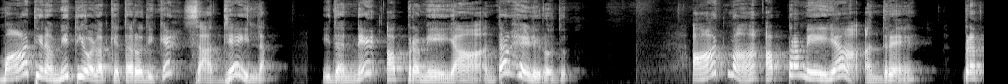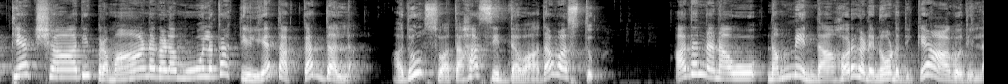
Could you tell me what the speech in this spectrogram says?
ಮಾತಿನ ಮಿತಿಯೊಳಕ್ಕೆ ತರೋದಿಕ್ಕೆ ಸಾಧ್ಯ ಇಲ್ಲ. ಇದನ್ನೇ ಅಪ್ರಮೇಯ ಅಂತ ಹೇಳಿರೋದು. ಆತ್ಮ ಅಪ್ರಮೇಯ ಅಂದರೆ ಪ್ರತ್ಯಕ್ಷಾದಿ ಪ್ರಮಾಣಗಳ ಮೂಲಕ ತಿಳಿಯತಕ್ಕದ್ದಲ್ಲ. ಅದು ಸ್ವತಃ ಸಿದ್ಧವಾದ ವಸ್ತು. ಅದನ್ನು ನಾವು ನಮ್ಮಿಂದ ಹೊರಗಡೆ ನೋಡೋದಿಕ್ಕೆ ಆಗೋದಿಲ್ಲ.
